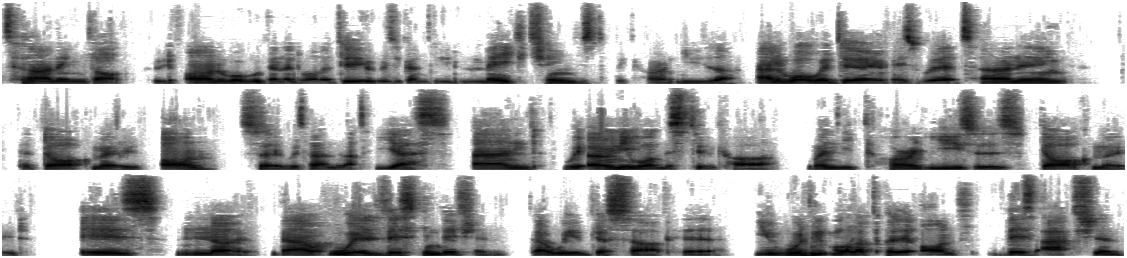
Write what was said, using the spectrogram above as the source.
turning mode on, what we're going to want to do is we're going to make changes to the current user. And what we're doing is we're turning the dark mode on so we turn that to yes. And we only want this to occur when the current user's dark mode is no. Now, with this condition that we have just set up here, you wouldn't want to put it on this action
